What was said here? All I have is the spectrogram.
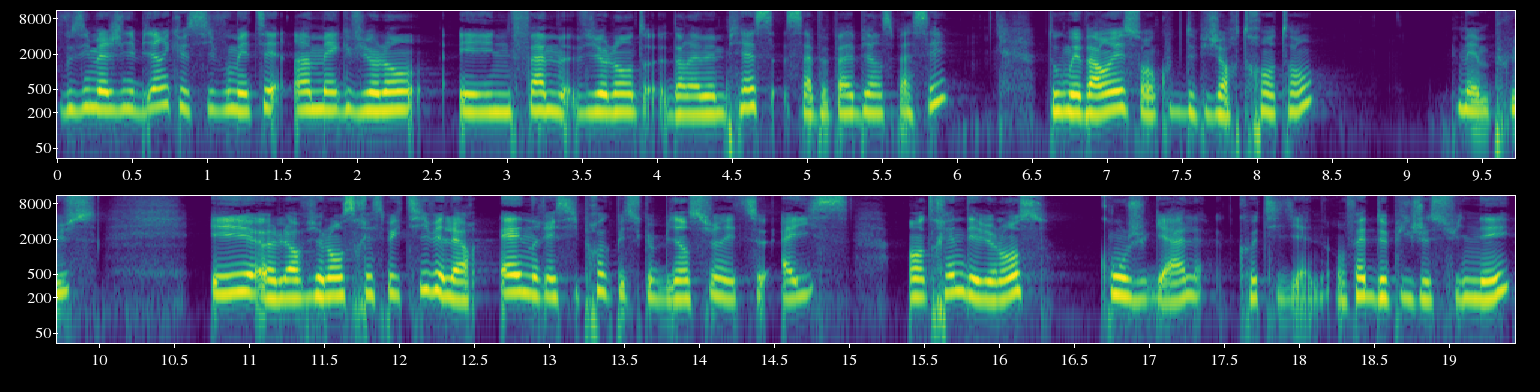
Vous imaginez bien que si vous mettez un mec violent et une femme violente dans la même pièce, ça peut pas bien se passer. Donc mes parents, ils sont en couple depuis genre 30 ans, même plus. Et euh, leur violence respective et leur haine réciproque, puisque bien sûr ils se haïssent, entraînent des violences conjugale quotidienne. En fait, depuis que je suis née,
